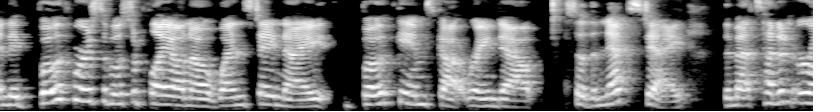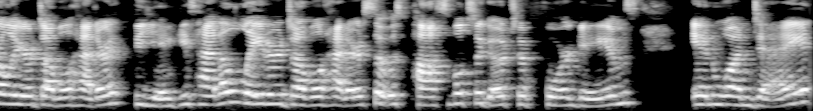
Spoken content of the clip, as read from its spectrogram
and they both were supposed to play on a Wednesday night. Both games got rained out. So the next day, the Mets had an earlier doubleheader, the Yankees had a later doubleheader, so it was possible to go to four games in one day.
